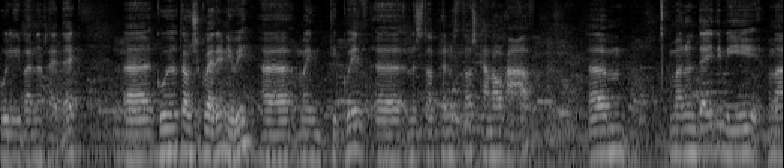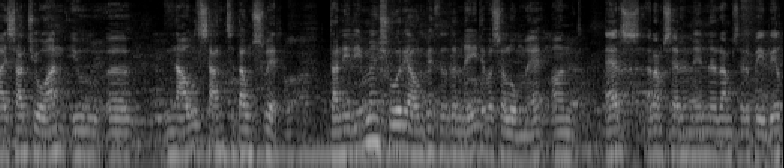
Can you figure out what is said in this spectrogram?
gwyl ifan yn rhedeg. Uh, gwyl Dawnsio Gwerin i fi. Uh, Mae'n digwydd uh, yn ystod penwythnos canol haf. Um, maen nhw'n deud i mi mae Sant Johan yw uh, nawdd Sant y Dawnswyr. Da ni ddim yn siŵr iawn beth oedd yn wneud efo Salome, ond ers yr amser yn un, yr amser y Beibl,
